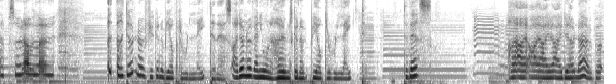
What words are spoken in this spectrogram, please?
episode. I was like, I don't know if you're going to be able to relate to this. I don't know if anyone at home's going to be able to relate to this. I, I, I, I don't know, but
